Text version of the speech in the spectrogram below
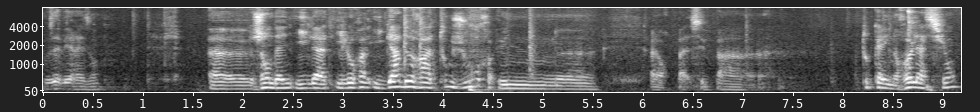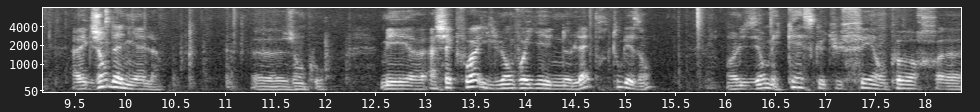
Vous avez raison. Euh, Jean Dan- il, a, il, aura, il gardera toujours une. euh, alors, pas- c'est pas. euh, en tout cas, une relation avec Jean Daniel, euh, Jean Co. Mais à chaque fois, il lui envoyait une lettre tous les ans en lui disant Mais qu'est-ce que tu fais encore euh,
